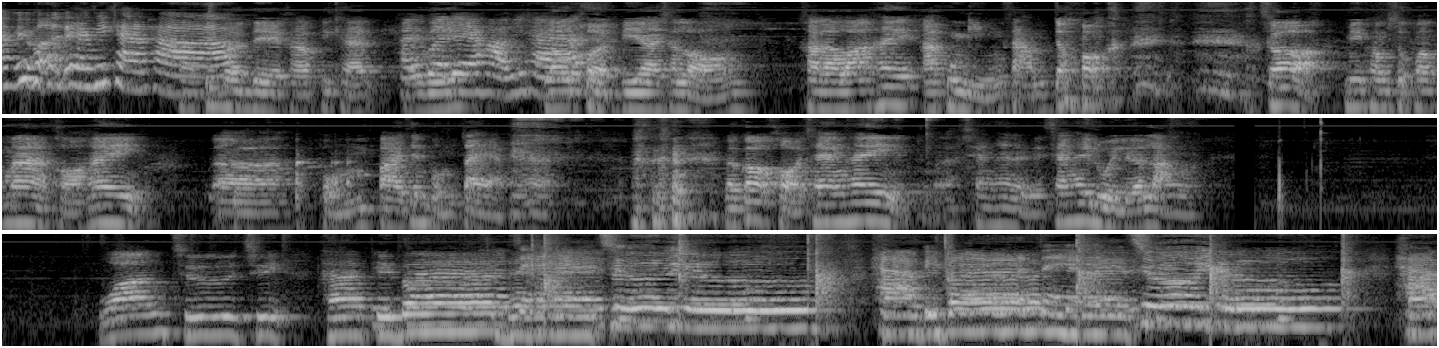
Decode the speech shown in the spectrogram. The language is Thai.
Happy Birthday พี่แคทค่ะ Happy Birthday ครับพี่แคท h a p p เ b ิร์ a เดย์ค่ะพี่แคทเราเปิดเบียร์ฉลอง คาราวะให้อาคุงหญิงสามจอก ก็มีความสุขมากๆ ขอให้เอ่อผมปลายเส้นผมแตกนะฮะ แล้วก็ขอแช่งให้แช่งให้อะไรเลยแช่งให้รวยเรื้อรัง one two three happy birthday to you Happy birthday to you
